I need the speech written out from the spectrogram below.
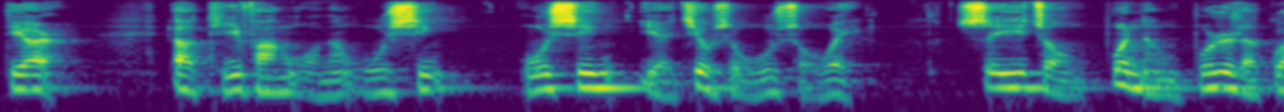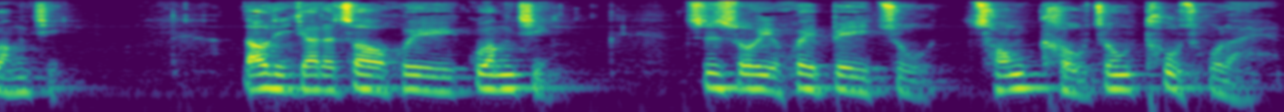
第二，要提防我们无心，无心也就是无所谓。是一种不冷不热的光景。老李家的教会光景之所以会被主从口中吐出来，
